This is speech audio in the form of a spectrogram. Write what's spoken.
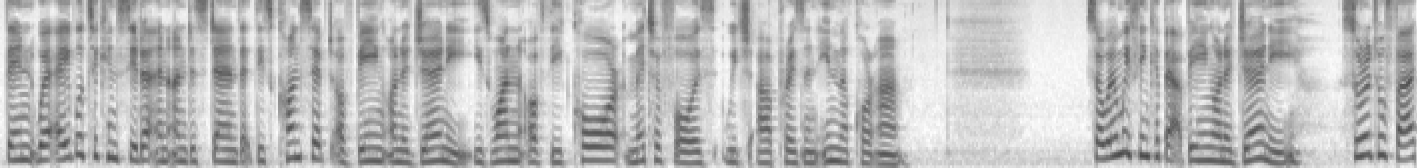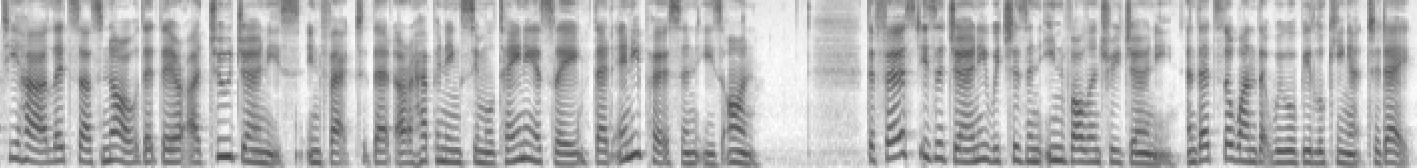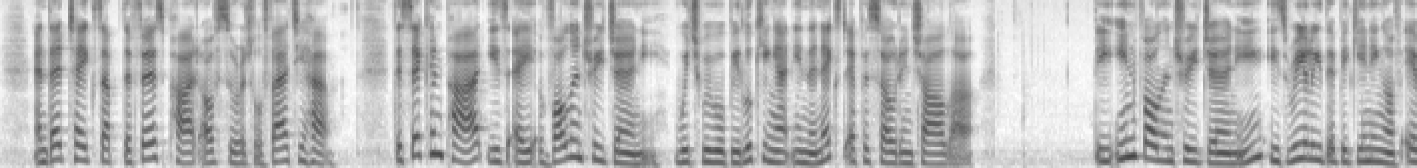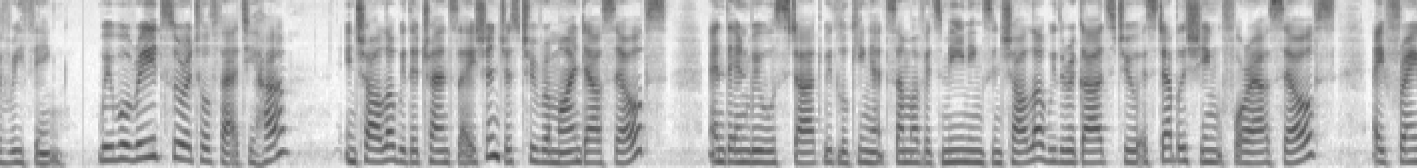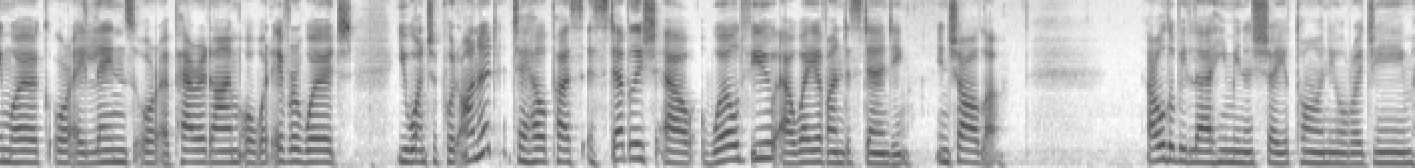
then we're able to consider and understand that this concept of being on a journey is one of the core metaphors which are present in the Quran. So, when we think about being on a journey, Surah Al Fatiha lets us know that there are two journeys, in fact, that are happening simultaneously that any person is on. The first is a journey which is an involuntary journey, and that's the one that we will be looking at today. And that takes up the first part of Surah Al Fatiha. The second part is a voluntary journey, which we will be looking at in the next episode, inshallah. The involuntary journey is really the beginning of everything. We will read Surah Al Fatiha, inshallah, with a translation just to remind ourselves and then we will start with looking at some of its meanings, inshallah, with regards to establishing for ourselves a framework or a lens or a paradigm or whatever word you want to put on it to help us establish our worldview, our way of understanding, inshallah. أعوذ بالله من الشيطان الرجيم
